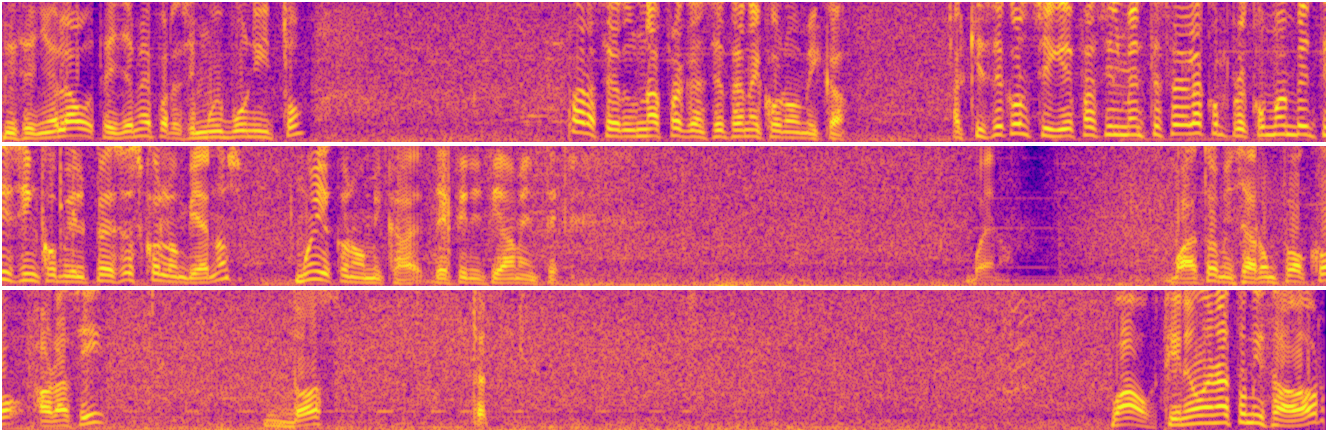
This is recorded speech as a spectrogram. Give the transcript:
Diseño de la botella me parece muy bonito para hacer una fragancia tan económica. Aquí se consigue fácilmente se la compré como en 25 mil pesos colombianos muy económica definitivamente. Bueno voy a atomizar un poco ahora sí dos Wow, tiene buen atomizador.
